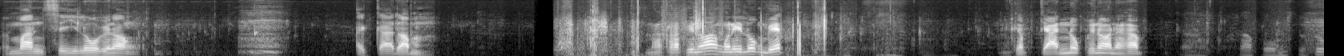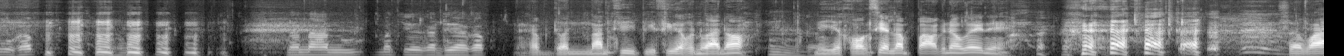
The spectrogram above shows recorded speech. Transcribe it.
ประมาณสี่โลพี่น้องไอ้กาดำมาครับพี่น้องวันนี้ลงเบ็ดกับจานนกพี่น้องนะครับครับผมสู้ๆครับ นานๆมาเจอกันเถอะครับนะครับตอนนั้นที่ปีเสือเพิ่นว่าเนาะอืมครับนี่เจ้าของเสียนลำปาวพี่น้องเอ้ยนี่ สวา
